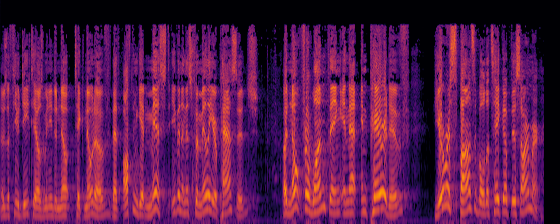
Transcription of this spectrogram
There's a few details we need to note, take note of that often get missed, even in this familiar passage. A note for one thing in that imperative you're responsible to take up this armor.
